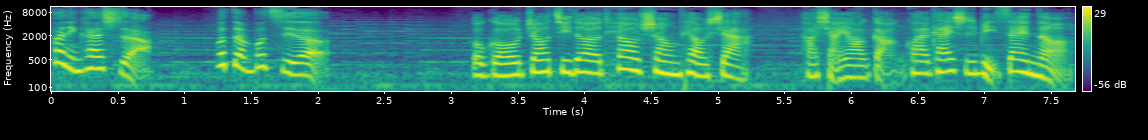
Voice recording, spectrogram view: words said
快点开始啊！我等不及了。狗狗着急的跳上跳下，它想要赶快开始比赛呢。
